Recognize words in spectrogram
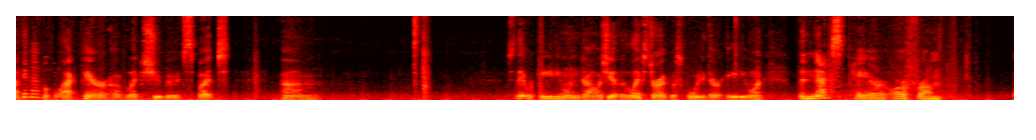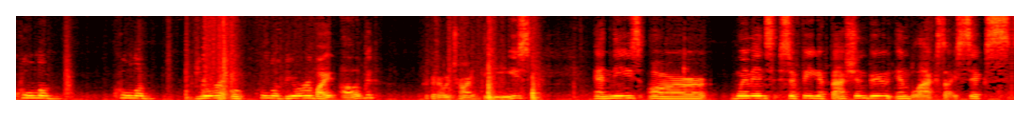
I think I have a black pair of like shoe boots but um so they were $81. Yeah, the Lifestride was 40 They're 81 The next pair are from Kula, Kula Bura, oh, Koolaburra by UGG. Figured I would try these. And these are women's Sophia fashion boot in black, size 6,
